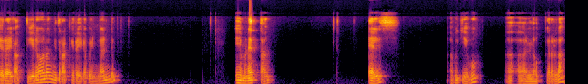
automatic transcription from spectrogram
error එකක් තියෙනවා නම් විතරක් error එක පෙන්වන්න. එහෙම නැත්නම් else අපි කියමු ලොක් කරලා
